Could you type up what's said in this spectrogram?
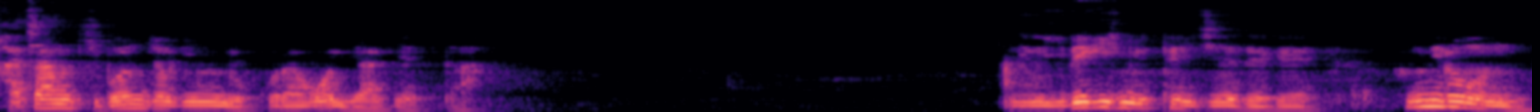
가장 기본적인 욕구라고 이야기했다. 그리고 226페이지에 되게 흥미로운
